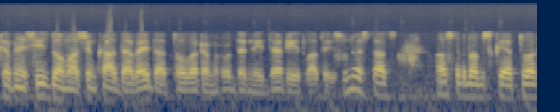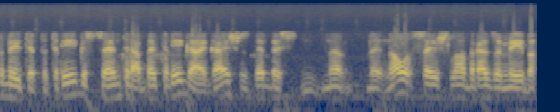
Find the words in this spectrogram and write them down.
ka mēs izdomāsim, kādā veidā to varam rudenī darīt Latvijas universitātes astronomiskajā turnī, tepat Rīgas centrā, bet Rīgā ir gaišas debesis, ne, ne, nav sevišķi laba redzamība,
